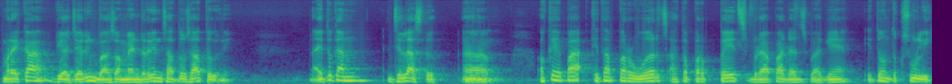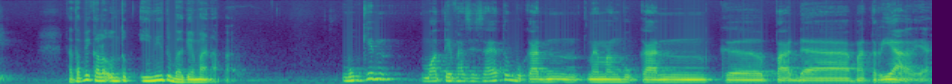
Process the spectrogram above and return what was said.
mereka diajarin bahasa Mandarin satu-satu nih. Nah itu kan jelas tuh. Uh, hmm. Oke okay, Pak, kita per words atau per page berapa dan sebagainya itu untuk sulih. Nah tapi kalau untuk ini tuh bagaimana Pak? Mungkin motivasi saya tuh bukan memang bukan kepada material ya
